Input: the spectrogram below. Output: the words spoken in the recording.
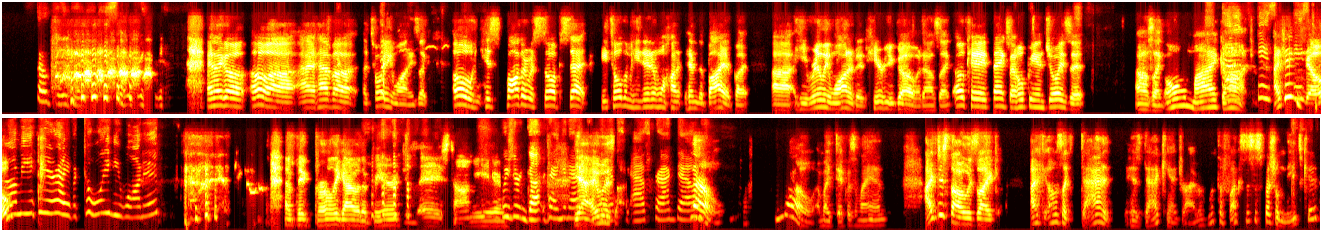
So creepy. So creepy. And I go, oh, uh, I have a, a toy he wanted. He's like, oh, his father was so upset. He told him he didn't want him to buy it, but uh, he really wanted it. Here you go. And I was like, okay, thanks. I hope he enjoys it. I was like, oh my god, Is, I didn't know. Tommy here? I have a toy he wanted. A big burly guy with a beard. Just, hey, is Tommy here? Was your gut hanging out? Yeah, it was- ass cracked out. No, no. And my dick was in my hand. I just thought it was like, I, I was like, Dad, his dad can't drive. What the fuck? Is this a special needs kid?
